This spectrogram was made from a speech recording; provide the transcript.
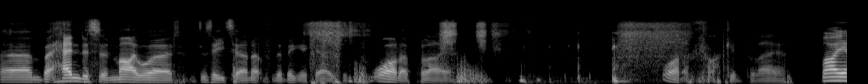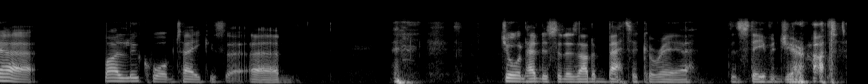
Um, but Henderson, my word, does he turn up for the big occasion? What a player! What a fucking player! My uh, my lukewarm take is that um, Jordan Henderson has had a better career than Steven Gerrard.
